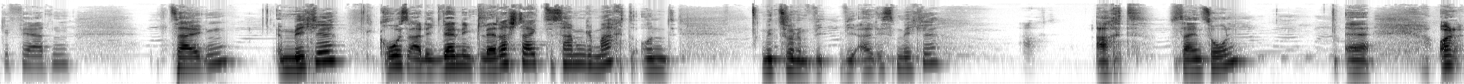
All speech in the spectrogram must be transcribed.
Weggefährten zeigen. Michel, großartig. Wir haben den Klettersteig zusammen gemacht und mit so einem, wie, wie alt ist Michel? Acht. Acht, sein Sohn. Äh, und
